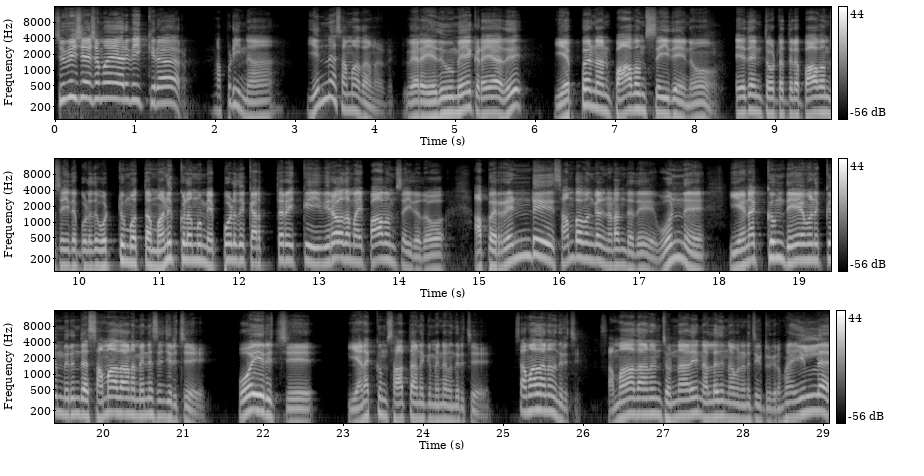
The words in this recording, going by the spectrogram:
சுவிசேஷமாய் அறிவிக்கிறார். அப்படின்னா என்ன சமாதானம் அது? வேற எதுவுமே கிடையாது. எப்ப நான் பாவம் செய்தேனோ ஏதேன் தோட்டத்தில் பாவம் செய்த பொழுது ஒட்டுமொத்த மனுக்குளமும் எப்பொழுது கர்த்தரைக்கு விரோதமாய் பாவம் செய்ததோ அப்ப ரெண்டு சம்பவங்கள் நடந்தது. ஒன்று எனக்கும் தேவனுக்கும் இருந்த சமாதானம் என்ன செஞ்சிருச்சு? போயிருச்சு. எனக்கும் சாத்தானுக்கும் என்ன வந்துருச்சு? சமாதானம் வந்துருச்சு. சமாதானம் சொன்னாலே நல்லதுன்னு நம்ம நினச்சிக்கிட்டு இருக்கிறோமா? இல்லை.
